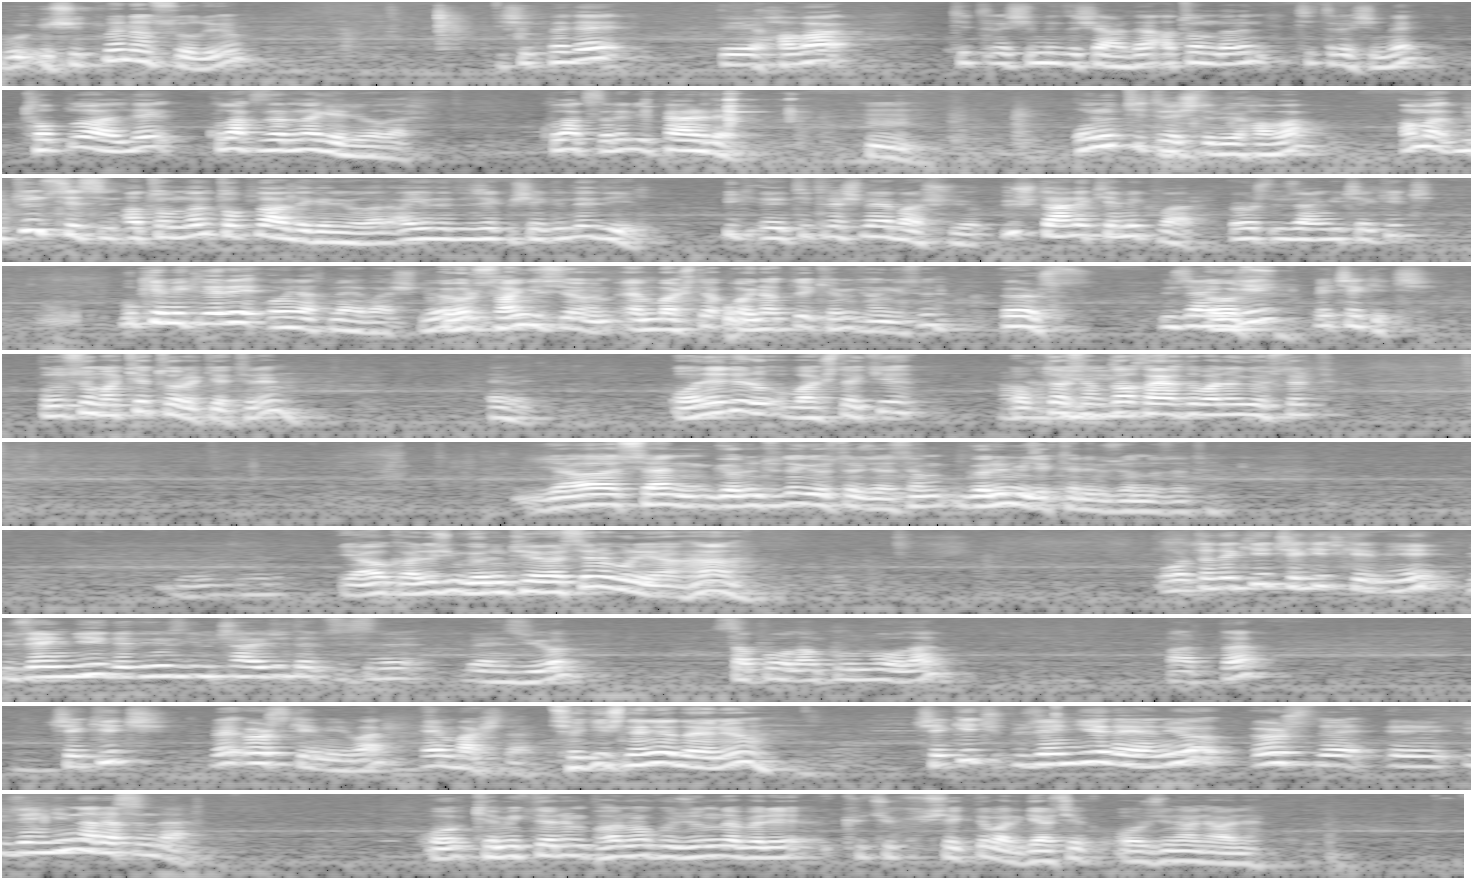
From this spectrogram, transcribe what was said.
Bu işitme nasıl oluyor? İşitmede e, hava titreşimi dışarıda, atomların titreşimi toplu halde kulak zarına geliyorlar. Kulak zarı bir perde. Hmm. Onu titreştiriyor hava. Ama bütün sesin atomları toplu halde geliyorlar. Ayırt edilecek bir şekilde değil. Bir e, titreşmeye başlıyor. Üç tane kemik var. Örs, üzengi, çekiç. Bu kemikleri oynatmaya başlıyor. Örs hangisi? En başta oynattığı kemik hangisi? Örs, üzengi Örs. ve çekiç. Bunu maket olarak getirin. Evet. O nedir o baştaki? Oktay sen kalk ayakta bana göster. Ya sen görüntüde göstereceksin. Sen görünmeyecek televizyonda zaten. Ya kardeşim görüntüye versene buraya. Ha. Ortadaki çekiç kemiği üzengi dediğiniz gibi çaycı tepsisine benziyor. Sapı olan, kulbu olan partta. Çekiç ve örs kemiği var en başta. Çekiş nereye dayanıyor? Çekiç üzengiye dayanıyor. Örs ile e, üzenginin arasında. O kemiklerin parmak ucunda böyle küçük şekli var. Gerçek orijinal hali.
